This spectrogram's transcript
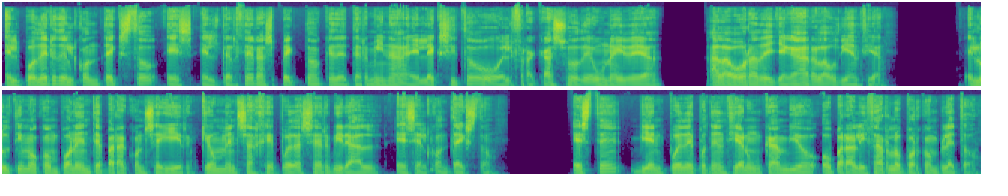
El poder del contexto es el tercer aspecto que determina el éxito o el fracaso de una idea a la hora de llegar a la audiencia. El último componente para conseguir que un mensaje pueda ser viral es el contexto. Este bien puede potenciar un cambio o paralizarlo por completo.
